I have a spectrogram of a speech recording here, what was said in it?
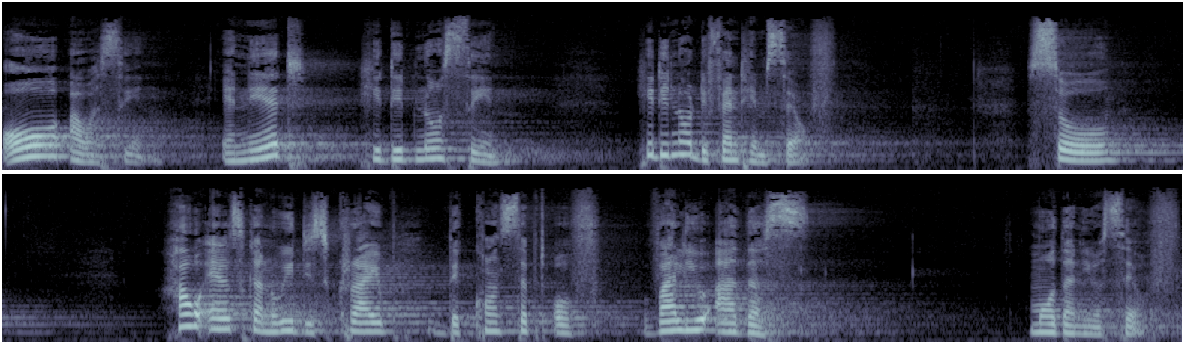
all our sin. And yet, he did not sin. He did not defend himself. So, how else can we describe the concept of value others more than yourself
